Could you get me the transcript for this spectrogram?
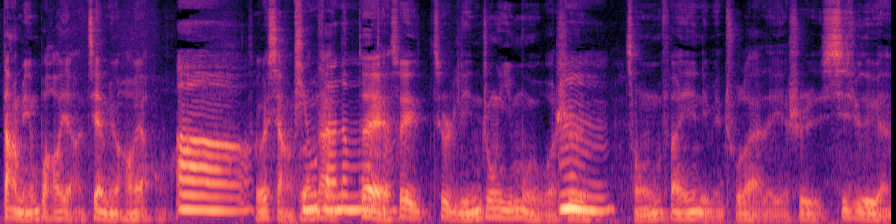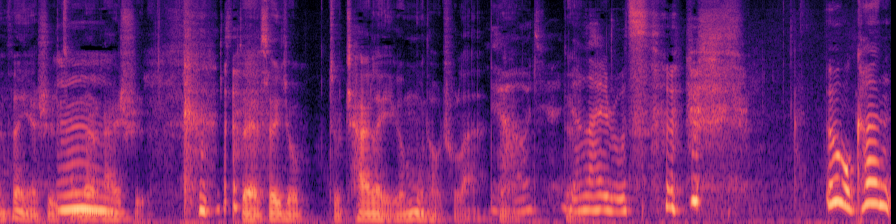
大名不好养，贱名好养活。哦所以我想说，那木对，所以就是林中一幕，我是嗯从梵音里面出来的，也是戏剧的缘分，也是从那儿开始的。嗯对，所以就就拆了一个木头出来。了解，原来如此。因为我看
